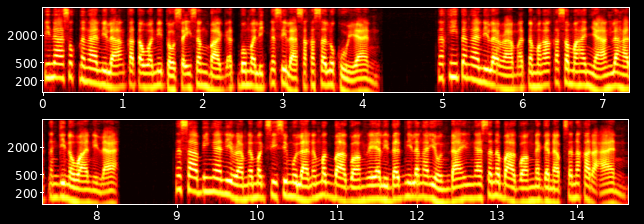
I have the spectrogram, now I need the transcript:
Pinasok na nga nila ang katawan nito sa isang bag at bumalik na sila sa kasalukuyan. Nakita nga nila Ram at ng mga kasamahan niya ang lahat ng ginawa nila. Nasabi nga ni Ram na magsisimula ng magbago ang realidad nila ngayon dahil nga sa nabago ang naganap sa nakaraan.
